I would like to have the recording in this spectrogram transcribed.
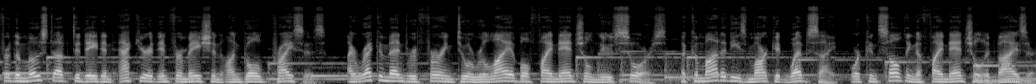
For the most up-to-date and accurate information on gold prices, I recommend referring to a reliable financial news source, a commodities market website, or consulting a financial advisor.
